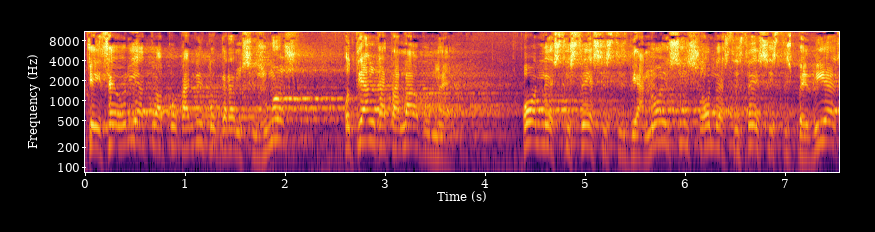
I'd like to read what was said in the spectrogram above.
και η θεωρία του αποκαλεί τον γκραμσισμός ότι αν καταλάβουμε όλες τις θέσεις της διανόησης, όλες τις θέσεις της παιδείας,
